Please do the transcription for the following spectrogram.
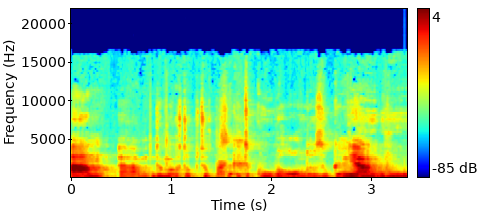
aan ehm, de moord op Tupac. Het kogelonderzoek, hè. Ja. Hoe, hoe,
